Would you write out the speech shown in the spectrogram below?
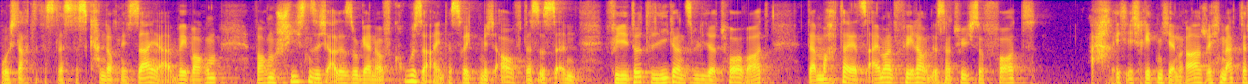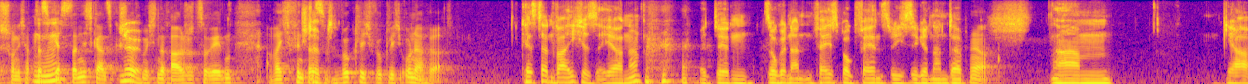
Wo ich dachte, das, das, das kann doch nicht sein. Warum, warum schießen sich alle so gerne auf Kruse ein? Das regt mich auf. Das ist ein, für die dritte Liga ein solider Torwart. Da macht er jetzt einmal einen Fehler und ist natürlich sofort Ach, ich, ich rede mich in Rage. Ich merke das schon. Ich habe das mhm. gestern nicht ganz geschafft, Nö. mich in Rage zu reden. Aber ich finde das wirklich, wirklich unerhört. Gestern war ich es eher, ne? Mit den sogenannten Facebook-Fans, wie ich sie genannt habe. Ja. Ähm, ja,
